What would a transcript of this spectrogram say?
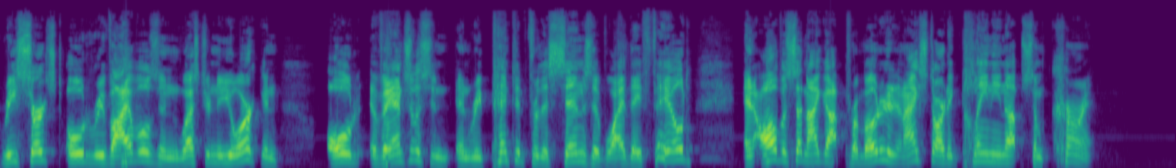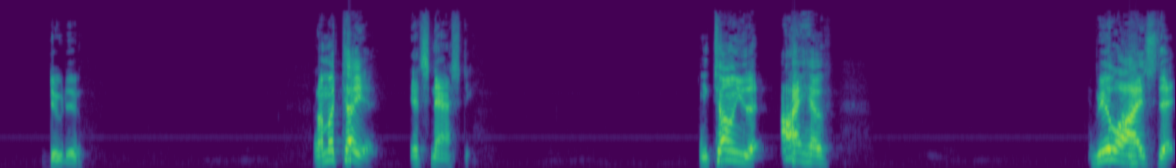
researched old revivals in Western New York and old evangelists and, and repented for the sins of why they failed. And all of a sudden, I got promoted and I started cleaning up some current doo doo. And I'm going to tell you, it's nasty. I'm telling you that I have realized that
